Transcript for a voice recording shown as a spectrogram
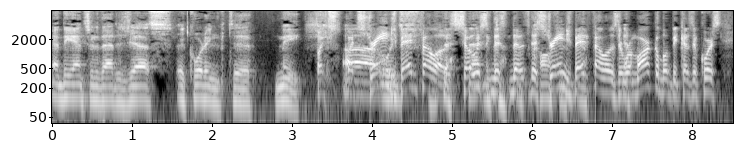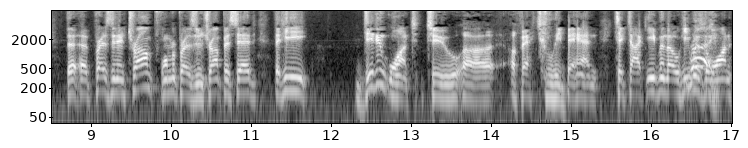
And the answer to that is yes, according to me. But, but Uh, strange which- bedfellows. that- So that the, and a cup the, the strange bedfellows are Yeah. remarkable because, of course, the, uh, President Trump, former President Trump, has said that he didn't want to uh, effectively ban TikTok, even though he was the one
